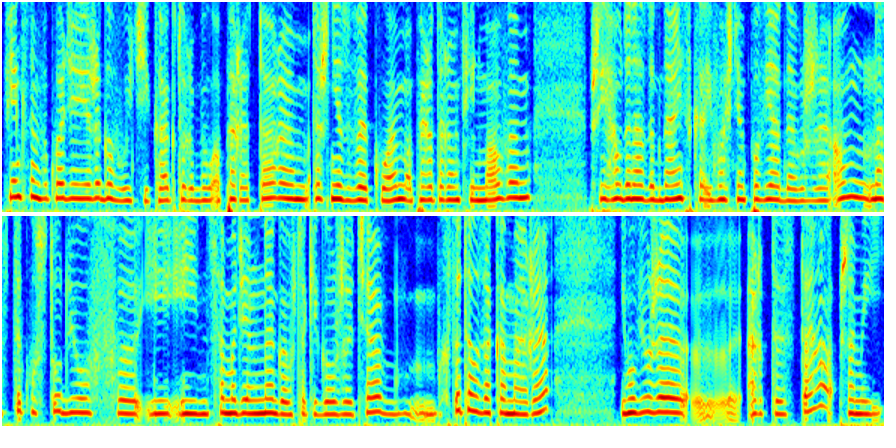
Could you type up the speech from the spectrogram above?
pięknym wykładzie Jerzego Wójcika, który był operatorem, też niezwykłym, operatorem filmowym. Przyjechał do nas do Gdańska i właśnie opowiadał, że on na styku studiów y, i, i samodzielnego już takiego życia chwytał za kamerę i mówił, że y, artysta, przynajmniej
